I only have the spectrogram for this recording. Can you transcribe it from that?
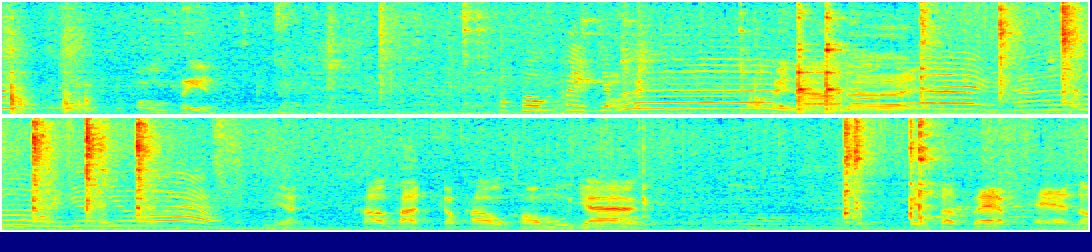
มาโปรงปิด กระโปรงปิดอย่าเพิ่งเอาไข่ดาวเลย เอายั่วยั่วเนี่ยข้าวผัดกะเพราคอหมูย่าง เป็นตาแซบแท่น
